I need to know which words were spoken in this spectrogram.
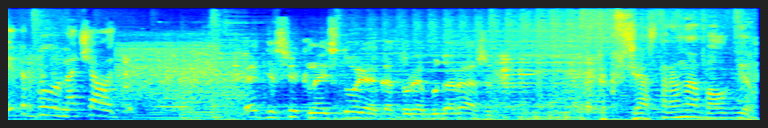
Это было начало Это действительно история, которая будоражит. Так вся страна обалдела.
